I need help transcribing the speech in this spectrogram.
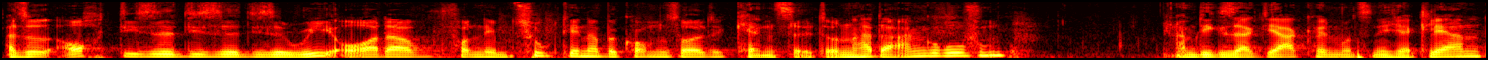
Also auch diese, diese, diese Reorder von dem Zug, den er bekommen sollte, cancelled. Und dann hat er angerufen, haben die gesagt, ja, können wir uns nicht erklären.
